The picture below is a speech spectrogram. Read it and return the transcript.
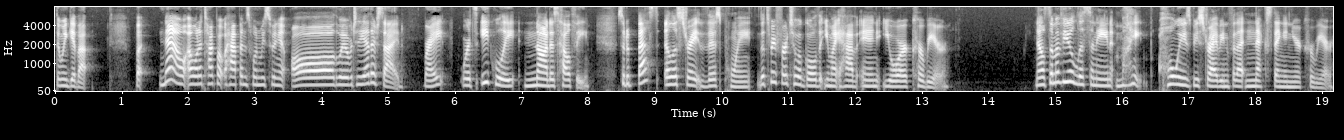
then we give up. But now I want to talk about what happens when we swing it all the way over to the other side, right? Where it's equally not as healthy. So, to best illustrate this point, let's refer to a goal that you might have in your career. Now, some of you listening might always be striving for that next thing in your career,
